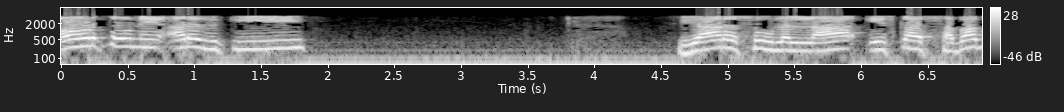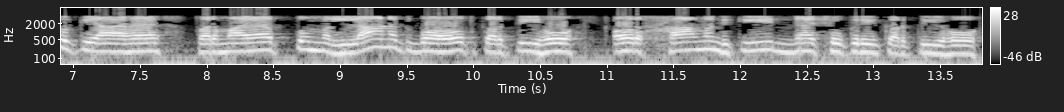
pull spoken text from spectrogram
عورتوں نے عرض کی یا رسول اللہ، اس کا سبب کیا ہے؟ فرمایا، تم لانت بہت کرتی ہو اور خامند کی نہ شکری کرتی ہو۔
